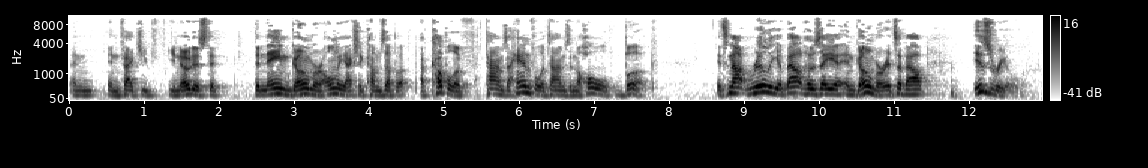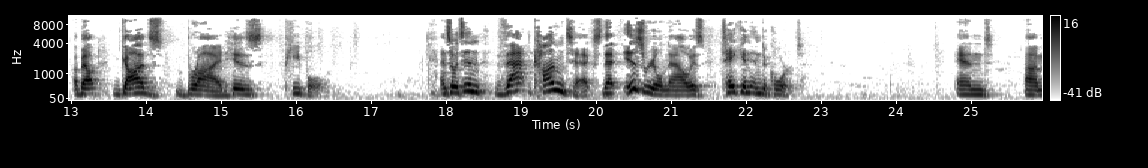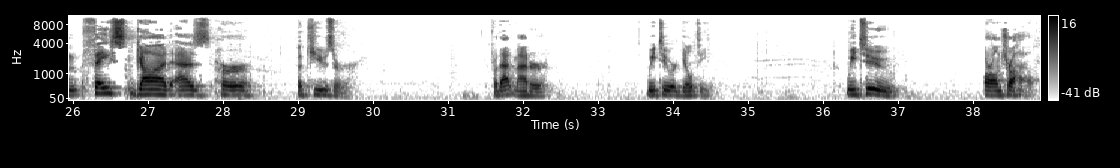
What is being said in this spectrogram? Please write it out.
And in fact, you, you notice that the name Gomer only actually comes up a, a couple of times, a handful of times in the whole book. It's not really about Hosea and Gomer, it's about Israel, about God's bride, his people. And so it's in that context that Israel now is taken into court and um, face God as her accuser. For that matter, we too are guilty. We too are on trial.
